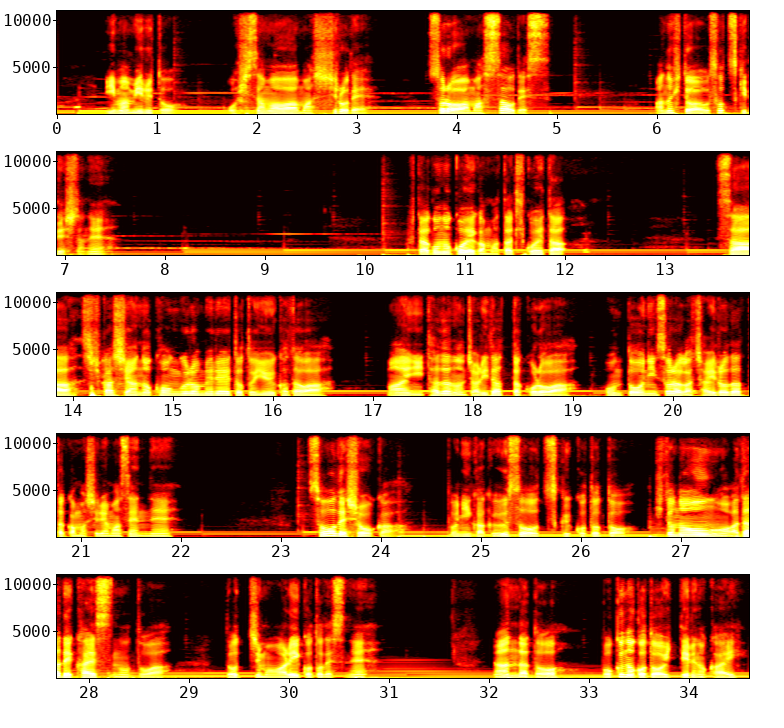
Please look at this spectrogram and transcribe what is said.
今見ると、お日様は真っ白で、空は真っ青です。あの人は嘘つきでしたね。双子の声がまた聞こえた。さあ、しかしあのコングロメレートという方は、前にただの砂利だった頃は、本当に空が茶色だったかもしれませんね。そうでしょうか。とにかく嘘をつくことと、人の恩をあだで返すのとは、どっちも悪いことですね。なんだと僕のことを言ってるのかい？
